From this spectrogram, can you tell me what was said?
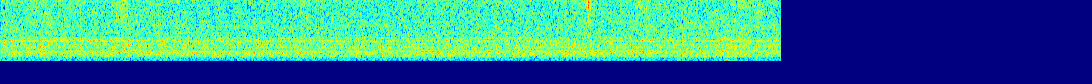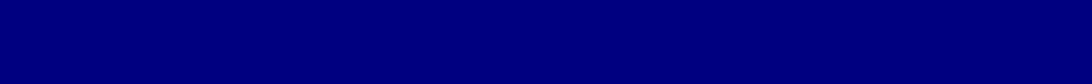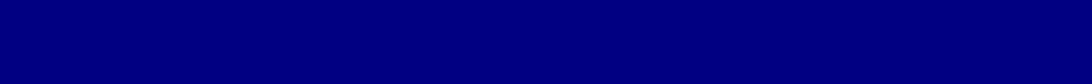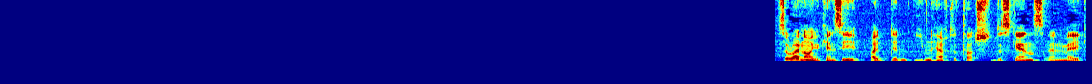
So right now you can see I didn't even have to touch the scans and make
